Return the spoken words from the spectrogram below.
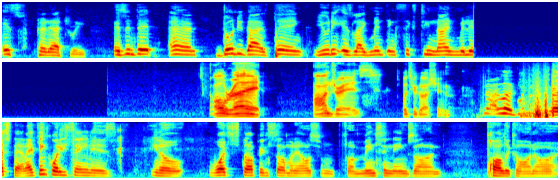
is predatory, isn't it? And don't you guys think UD is like minting 69 million? All right, Andres, what's your question? No, look, let me address that. I think what he's saying is, you know, what's stopping someone else from from minting names on Polygon, or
